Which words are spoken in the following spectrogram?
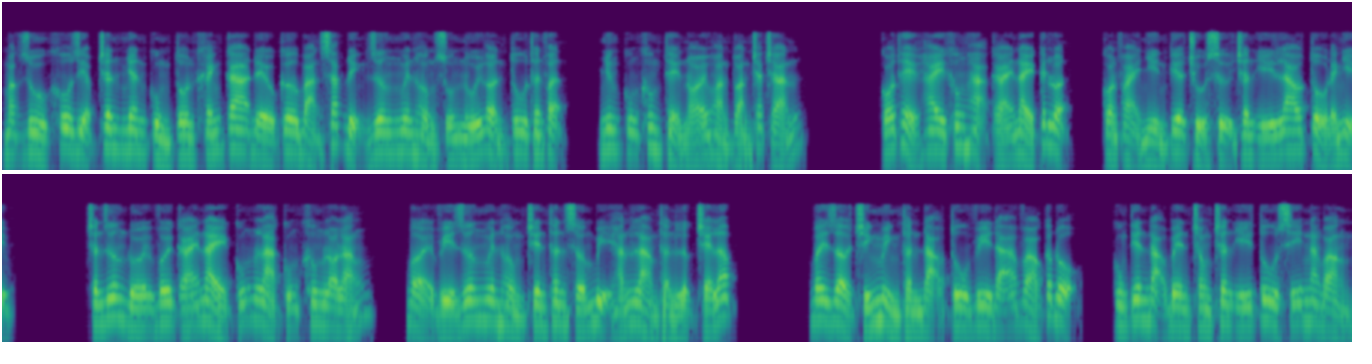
Mặc dù khô diệp chân nhân cùng tôn khánh ca đều cơ bản xác định dương nguyên hồng xuống núi ẩn tu thân phận, nhưng cũng không thể nói hoàn toàn chắc chắn. Có thể hay không hạ cái này kết luận, còn phải nhìn kia chủ sự chân ý lao tổ đánh nhịp. Trần dương đối với cái này cũng là cũng không lo lắng, bởi vì dương nguyên hồng trên thân sớm bị hắn làm thần lực che lấp. Bây giờ chính mình thần đạo tu vi đã vào cấp độ, cùng tiên đạo bên trong chân ý tu sĩ ngang bằng,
